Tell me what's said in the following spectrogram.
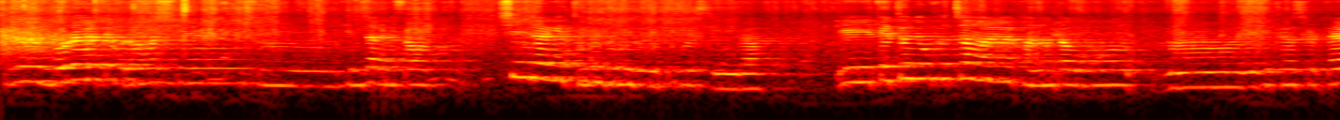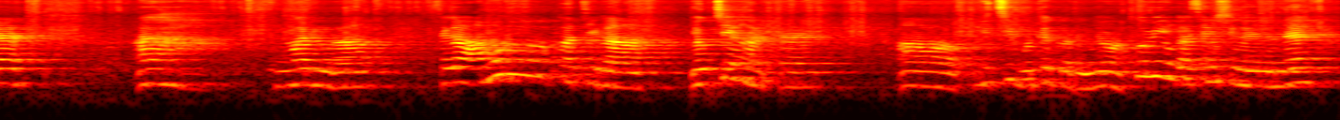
지금 노래할 때 들어보시면 음, 긴장해서 심장이 두근두근두근 뛰고 있습니다. 이 대통령 표창을 받는다고 어, 얘기 들었을 때, 아, 정말인가. 제가 파티가 역주행할 때 어, 믿지 못했거든요. 토민과 생싱을 했는데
